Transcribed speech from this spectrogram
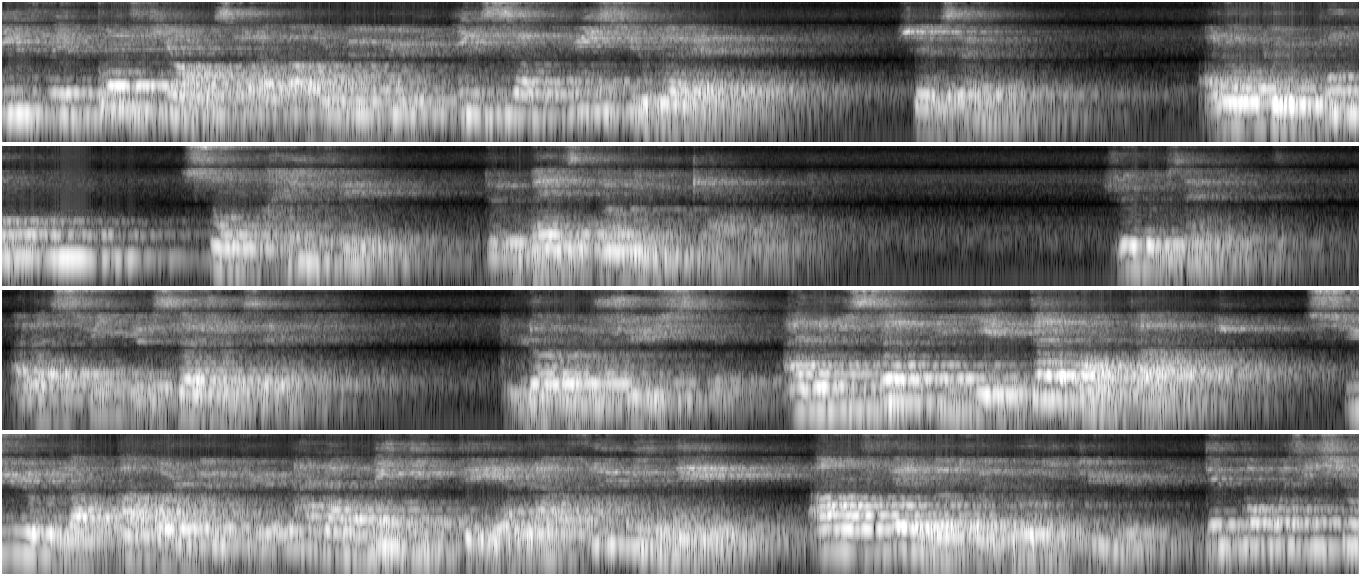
Il fait confiance à la parole de Dieu, il s'appuie sur elle. Chers amis, alors que beaucoup sont privés de messe dominicale, je vous invite, à la suite de Saint Joseph, l'homme juste, à nous appuyer davantage sur la parole de Dieu, à la méditer, à la ruminer, à en faire notre nourriture. Des propositions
